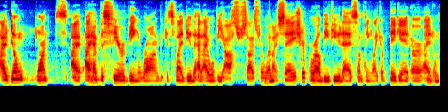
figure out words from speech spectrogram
I don't want. I I have this fear of being wrong because if I do that, I will be ostracized for what Mhm. I say, Sure. or I'll be viewed as something like a bigot, or I don't.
